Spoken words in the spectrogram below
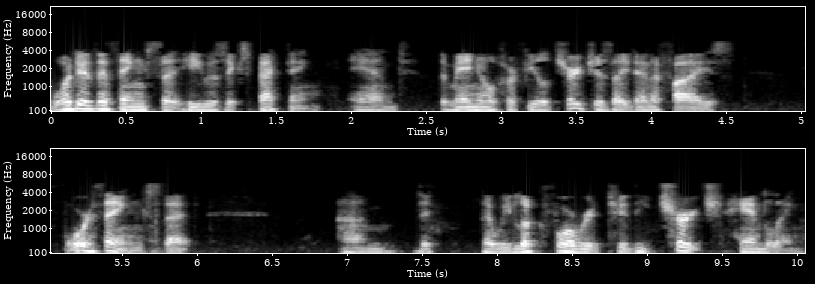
what are the things that he was expecting? And the Manual for Field Churches identifies four things that um, that, that we look forward to the church handling.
